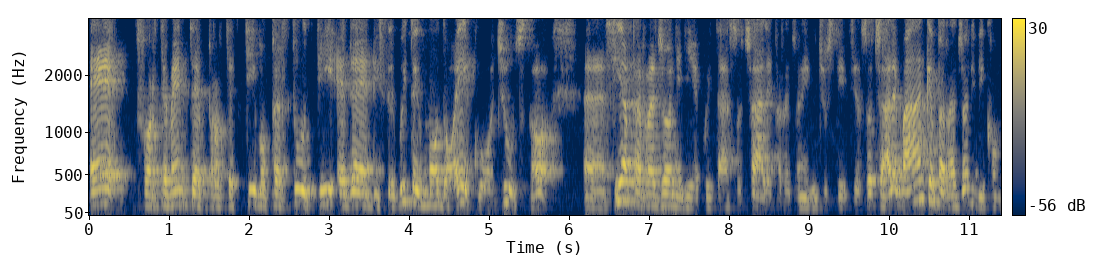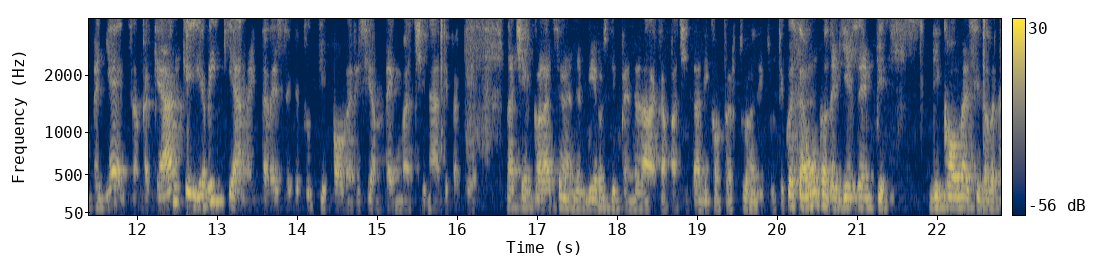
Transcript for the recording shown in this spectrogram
è fortemente protettivo per tutti ed è distribuito in modo equo, giusto, eh, sia per ragioni di equità sociale, per ragioni di giustizia sociale, ma anche per ragioni di convenienza, perché anche i ricchi hanno interesse che tutti i poveri siano ben vaccinati, perché la circolazione del virus dipende dalla capacità di copertura di tutti. Questo è uno degli esempi di come si dovrebbe.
